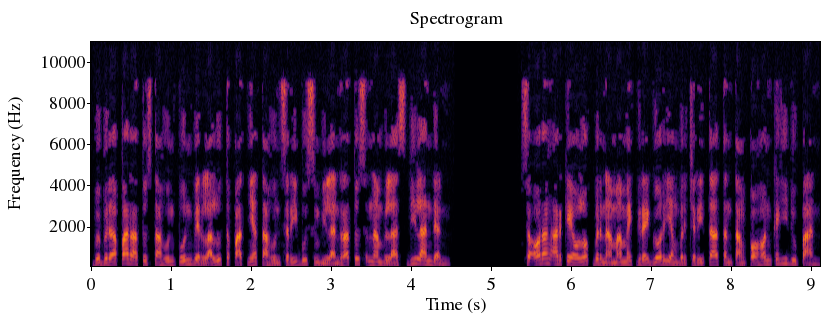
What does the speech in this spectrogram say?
Beberapa ratus tahun pun berlalu tepatnya tahun 1916 di London. Seorang arkeolog bernama McGregor yang bercerita tentang pohon kehidupan.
